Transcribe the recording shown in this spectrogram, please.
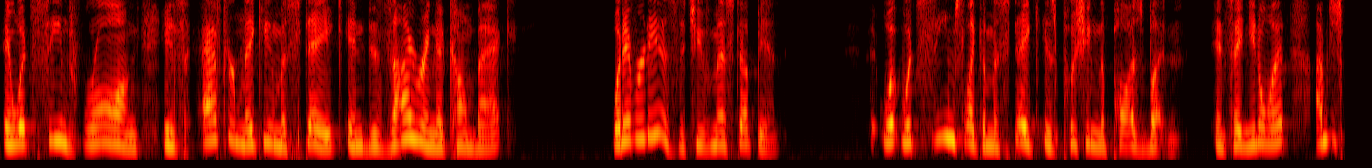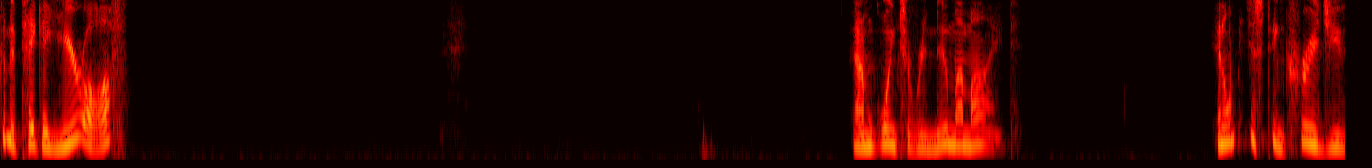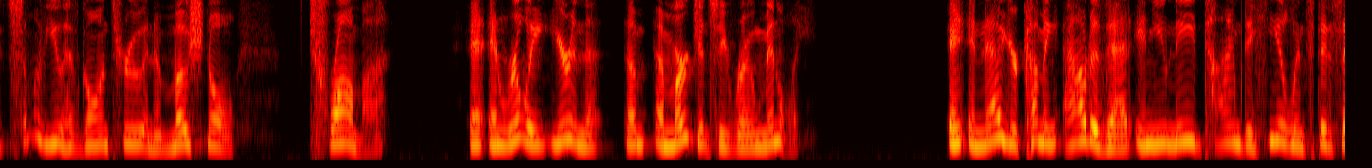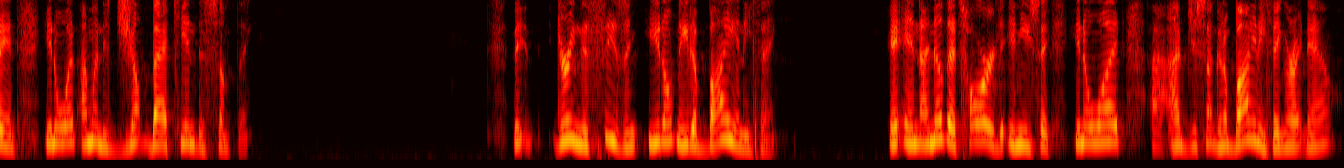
And what seems wrong is after making a mistake and desiring a comeback, whatever it is that you've messed up in, what, what seems like a mistake is pushing the pause button and saying, you know what, I'm just going to take a year off. And I'm going to renew my mind. And let me just encourage you some of you have gone through an emotional trauma, and, and really you're in the um, emergency room mentally. And, and, now you're coming out of that and you need time to heal instead of saying, you know what, I'm going to jump back into something. During this season, you don't need to buy anything. And, and I know that's hard. And you say, you know what, I, I'm just not going to buy anything right now.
